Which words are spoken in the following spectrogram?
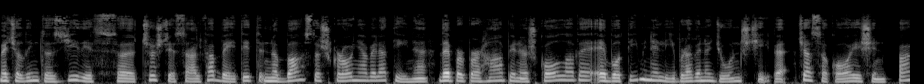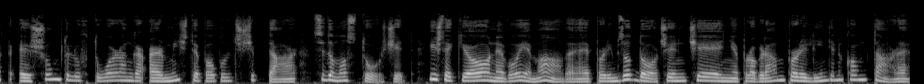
me qëllim të zgjidhjes së çështjes së alfabetit në bazë të shkronjave latine dhe për përhapjen e shkollave e botimin e librave në gjuhën shqipe, që asokohe ishin pak e shumë të luftuara nga armiqtë e popullit shqiptar, sidomos turqit. Ishte kjo nevojë e madhe e për Imzot Doçin qe një program për rilindjen kombëtare,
